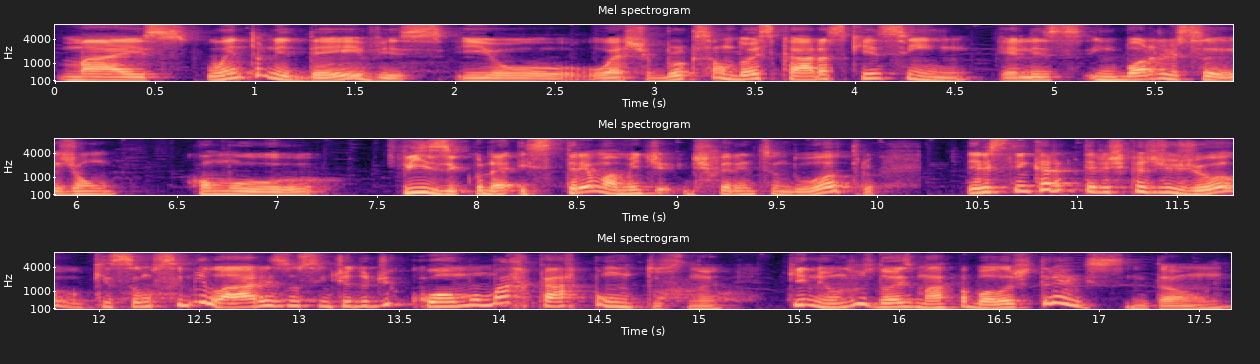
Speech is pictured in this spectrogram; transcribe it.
Mas o Anthony Davis e o Westbrook são dois caras que, sim, eles, embora eles sejam como físico, né, extremamente diferentes um do outro, eles têm características de jogo que são similares no sentido de como marcar pontos, né? Que nenhum dos dois marca bola de três. Então,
